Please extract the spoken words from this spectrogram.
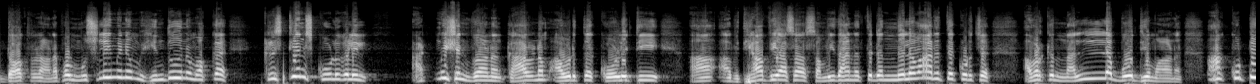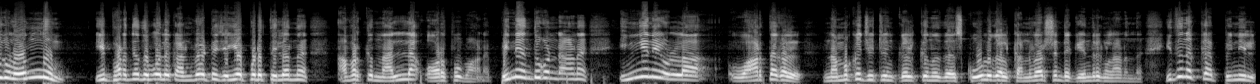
ഡോക്ടറാണ്. അപ്പോൾ മുസ്ലിമിനും ഹിന്ദുവിനും ഒക്കെ ക്രിസ്ത്യൻ സ്കൂളുകളിൽ അഡ്മിഷൻ വേണം. കാരണം അവിടുത്തെ ക്വാളിറ്റി ആ വിദ്യാഭ്യാസ സംവിധാനത്തിന്റെ നിലവാരത്തെക്കുറിച്ച് അവർക്ക് നല്ല ബോധ്യമാണ്. ആ കുട്ടികളൊന്നും ഈ പറഞ്ഞതുപോലെ കൺവേർട്ട് ചെയ്യപ്പെടത്തില്ലെന്ന് അവർക്ക് നല്ല ഉറപ്പുമാണ്. പിന്നെ എന്തുകൊണ്ടാണ് ഇങ്ങനെയുള്ള വാർത്തകൾ നമുക്ക് ചുറ്റും കേൾക്കുന്നത് സ്കൂളുകൾ കൺവേർഷന്റെ കേന്ദ്രങ്ങളാണെന്ന്. ഇതിനൊക്കെ പിന്നിൽ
